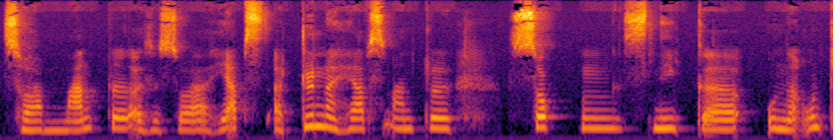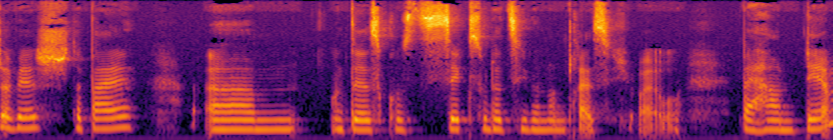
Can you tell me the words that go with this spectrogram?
so ein Mantel, also so ein Herbst, ein dünner Herbstmantel, Socken, Sneaker und eine Unterwäsche dabei. Ähm, und das kostet 637 Euro. Bei H&M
